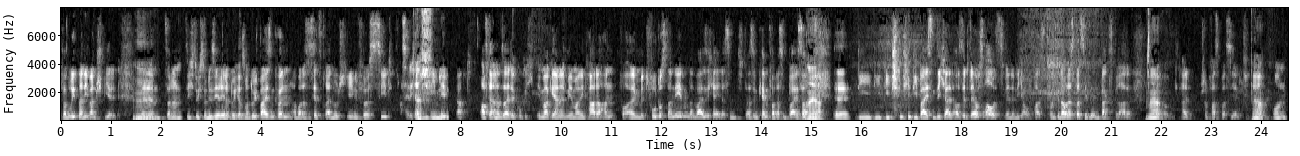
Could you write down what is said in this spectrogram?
Favoriten an die Wand spielt, Mhm. ähm, sondern sich durch so eine Serie dann durchaus mal durchbeißen können. Aber das ist jetzt 3-0 gegen den First Seed. Das hätte ich natürlich nie im Leben gedacht. Auf der anderen Seite gucke ich immer gerne mir mal den Kader an, vor allem mit Fotos daneben, dann weiß ich, hey, das sind, das sind Kämpfer, das sind Beißer. Naja. Äh, die, die, die, die, die beißen dich halt aus den Playoffs raus, wenn du nicht aufpasst. Und genau das passiert in den Bugs gerade. Ja. Äh, halt schon fast passiert. Ja. Und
